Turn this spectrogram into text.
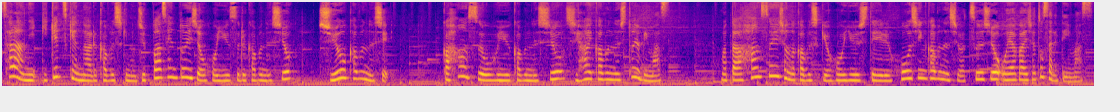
さらに議決権のある株式の10%以上を保有する株主を主要株主過半数を保有株主を支配株主と呼びます。また半数以上の株式を保有している法人株主は通常親会社とされています。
